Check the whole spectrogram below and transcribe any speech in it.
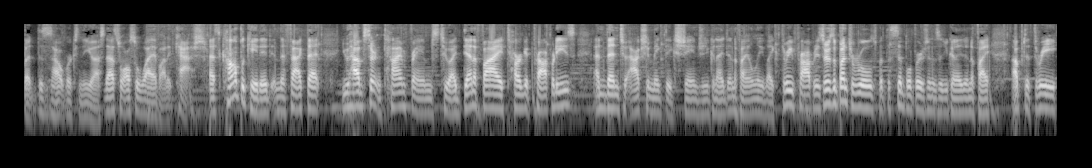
but this is how it works in the US. That's also why I bought it cash. That's complicated in the fact that you have certain time frames to identify target properties and then to actually make the exchange. You can identify only like 3 properties. There's a bunch of rules, but the simple version is that you can identify up to 3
